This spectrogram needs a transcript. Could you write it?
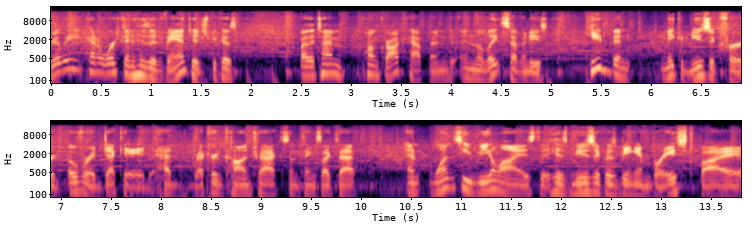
really kind of worked in his advantage because by the time punk rock happened in the late 70s, he'd been making music for over a decade, had record contracts and things like that. And once he realized that his music was being embraced by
